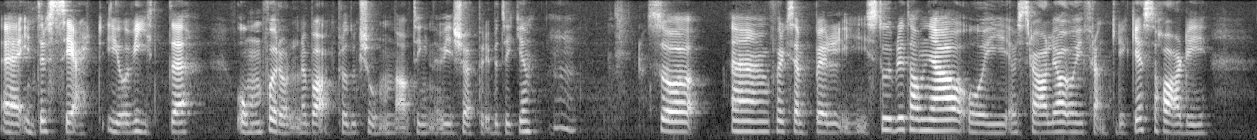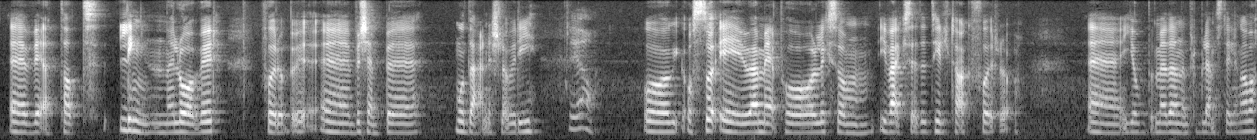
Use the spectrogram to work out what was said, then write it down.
eh, interessert i å vite om forholdene bak produksjonen av tingene vi kjøper i butikken. Så eh, for eksempel i Storbritannia og i Australia og i Frankrike så har de eh, vedtatt lignende lover for å be, eh, bekjempe moderne slaveri. Ja. Og også EU er med på å liksom iverksette tiltak for å eh, jobbe med denne problemstillinga.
